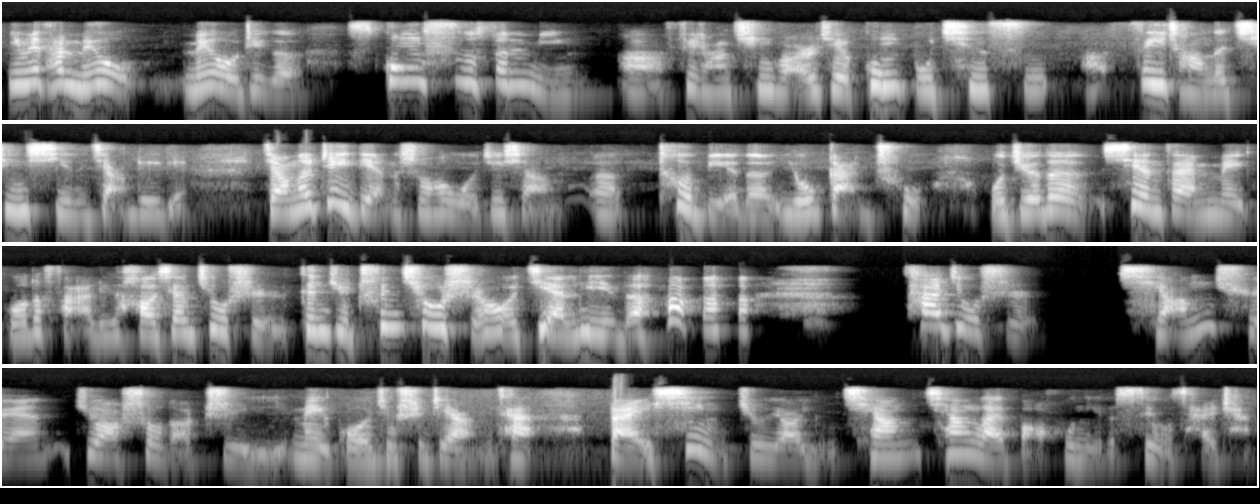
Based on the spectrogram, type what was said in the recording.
因为他没有。没有这个公私分明啊，非常清楚，而且公不亲私啊，非常的清晰的讲这一点。讲到这一点的时候，我就想，呃，特别的有感触。我觉得现在美国的法律好像就是根据春秋时候建立的，它就是强权就要受到质疑。美国就是这样，你看，百姓就要有枪，枪来保护你的私有财产。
